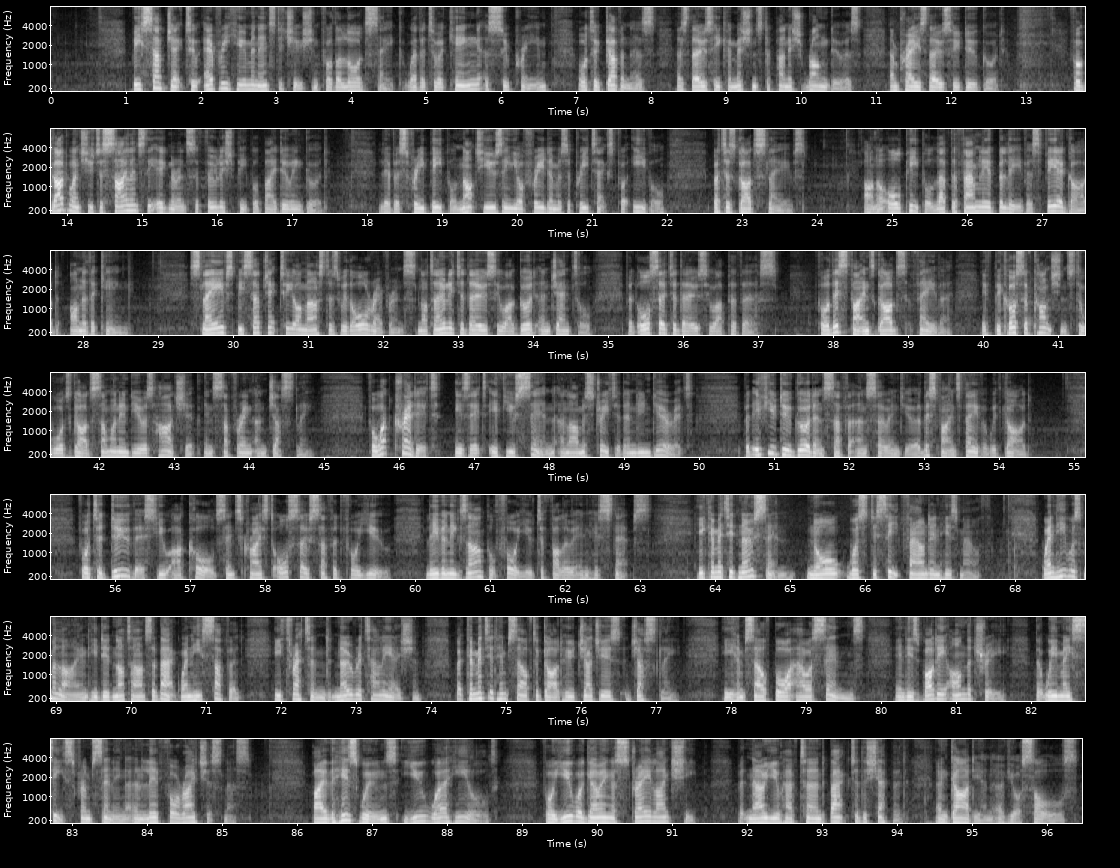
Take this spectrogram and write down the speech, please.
Be subject to every human institution for the Lord's sake, whether to a king as supreme, or to governors as those he commissions to punish wrongdoers and praise those who do good. For God wants you to silence the ignorance of foolish people by doing good. Live as free people, not using your freedom as a pretext for evil, but as God's slaves. Honour all people, love the family of believers, fear God, honour the king. Slaves, be subject to your masters with all reverence, not only to those who are good and gentle, but also to those who are perverse. For this finds God's favour, if because of conscience towards God someone endures hardship in suffering unjustly. For what credit is it if you sin and are mistreated and endure it? But if you do good and suffer and so endure, this finds favour with God. For to do this you are called, since Christ also suffered for you, leave an example for you to follow in his steps. He committed no sin, nor was deceit found in his mouth. When he was maligned, he did not answer back. When he suffered, he threatened no retaliation, but committed himself to God who judges justly. He himself bore our sins in his body on the tree, that we may cease from sinning and live for righteousness. By the, his wounds you were healed, for you were going astray like sheep, but now you have turned back to the shepherd and guardian of your souls.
